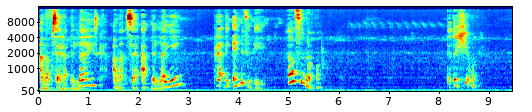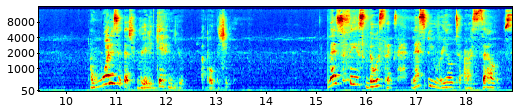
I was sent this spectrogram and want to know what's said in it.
I'm upset at the lies. I'm upset at the lying. But at the end of the day, also know that they're human. And what is it that's really getting you about the cheating? Let's face those things. Let's be real to ourselves.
